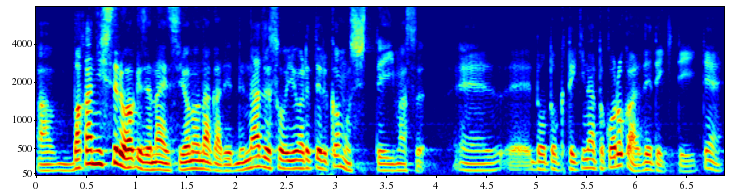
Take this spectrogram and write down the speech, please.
あバカにしてるわけじゃないです世の中で。でなぜそう言われてるかも知っています、えー、道徳的なところから出てきていて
